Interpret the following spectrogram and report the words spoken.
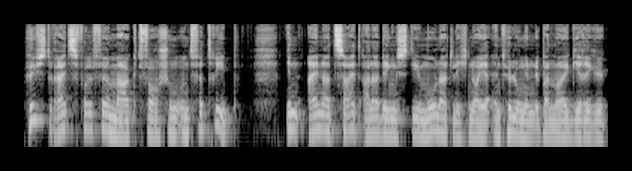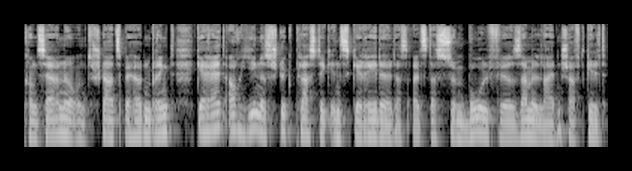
Höchst reizvoll für Marktforschung und Vertrieb. In einer Zeit allerdings, die monatlich neue Enthüllungen über neugierige Konzerne und Staatsbehörden bringt, gerät auch jenes Stück Plastik ins Gerede, das als das Symbol für Sammelleidenschaft gilt.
